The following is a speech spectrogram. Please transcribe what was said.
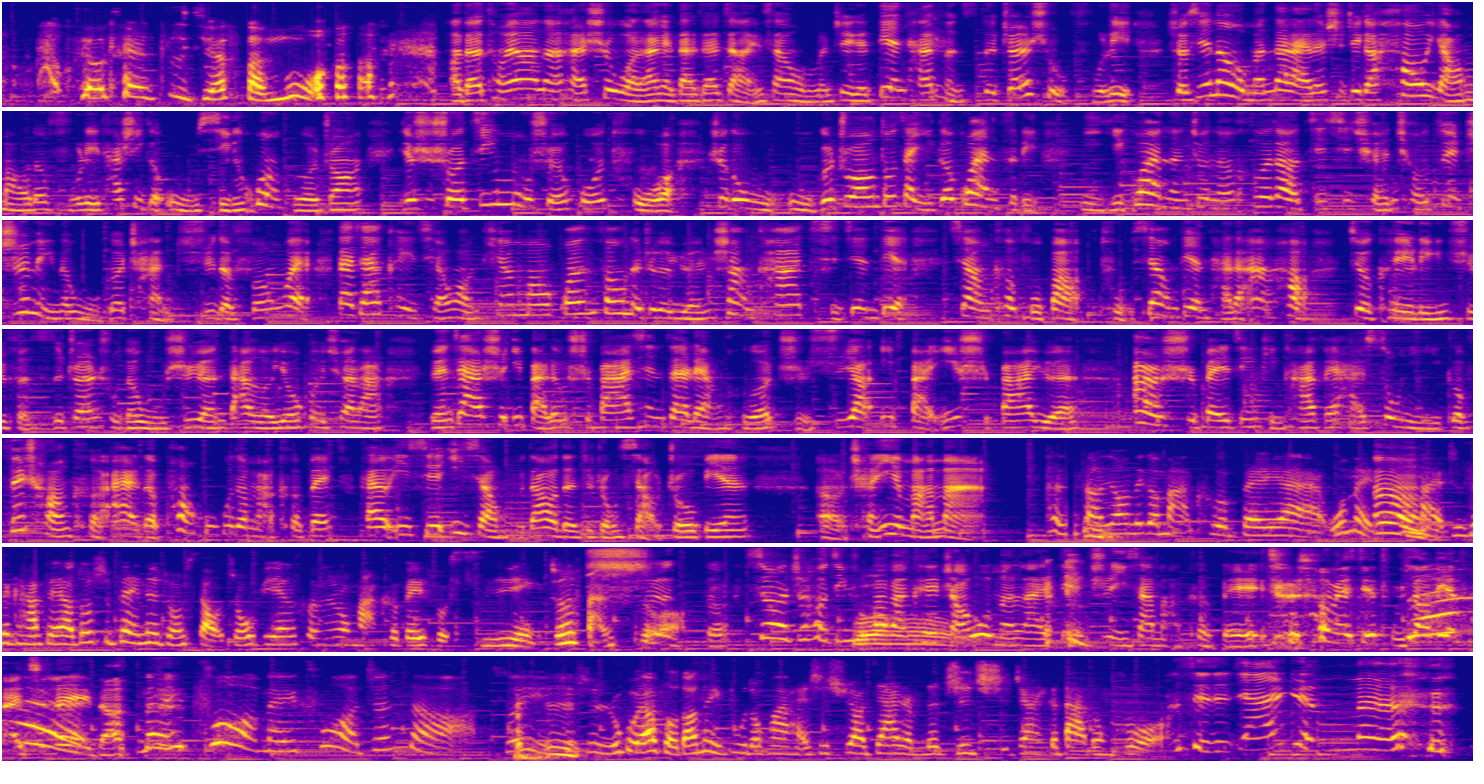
我又开始自掘坟墓。好的，同样呢，还是我来给大家讲一下我们这个电台粉丝的专属福利。首先呢，我们带来的是这个薅羊毛的福利，它是一个五行混合装，也就是说金木水火土这个五五个装都在一个罐子里，你一罐呢就能喝到集齐全球最知名的五个产区的风味。大家可以前往天猫官方的这个原上咖旗舰店，向客服报土象电台的暗号，就可以领取粉丝专属的五十元大额优惠券啦。原价是。一百六十八，现在两盒只需要一百一十八元，二十杯精品咖啡还送你一个非常可爱的胖乎乎的马克杯，还有一些意想不到的这种小周边，呃，诚意满满。很想要那个马克杯哎！我每次买这些咖啡啊，都是被那种小周边和那种马克杯所吸引，真的烦死了。是的，希望之后金主爸爸可以找我们来定制一下马克杯，就是上面写土象电台之类的。没错，没错，真的。所以就是如果要走到那一步的话，还是需要家人们的支持，这样一个大动作。谢谢家人们。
